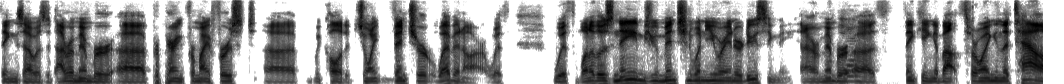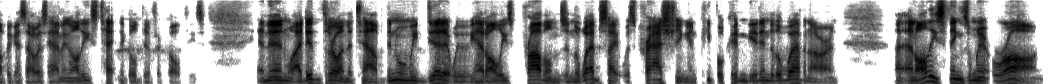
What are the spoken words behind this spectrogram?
things I was I remember uh, preparing for my first uh, we call it a joint venture webinar with with one of those names you mentioned when you were introducing me. And I remember uh, thinking about throwing in the towel because I was having all these technical difficulties. And then well, I didn't throw in the towel. But then when we did it, we had all these problems and the website was crashing and people couldn't get into the webinar and, uh, and all these things went wrong.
